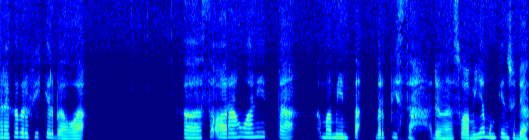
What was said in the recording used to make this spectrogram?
mereka berpikir bahwa uh, seorang wanita meminta berpisah dengan suaminya mungkin sudah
